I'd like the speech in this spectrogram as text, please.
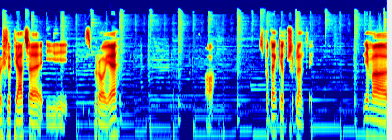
oślepiacze i zbroje. O. Spodenki od przeklętej. Nie ma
